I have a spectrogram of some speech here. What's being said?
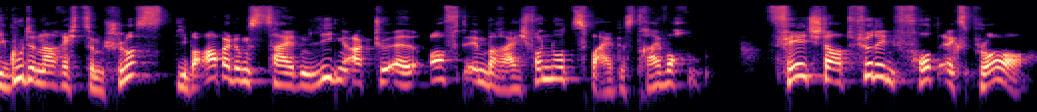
Die gute Nachricht zum Schluss, die Bearbeitungszeiten liegen aktuell oft im Bereich von nur zwei bis drei Wochen. Fehlstart für den Ford Explorer.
